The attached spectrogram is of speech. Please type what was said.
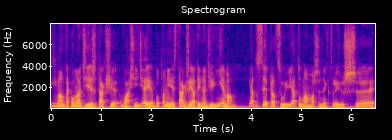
I mam taką nadzieję, że tak się właśnie dzieje, bo to nie jest tak, że ja tej nadziei nie mam. Ja tu sobie pracuję, ja tu mam maszyny, które już e,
